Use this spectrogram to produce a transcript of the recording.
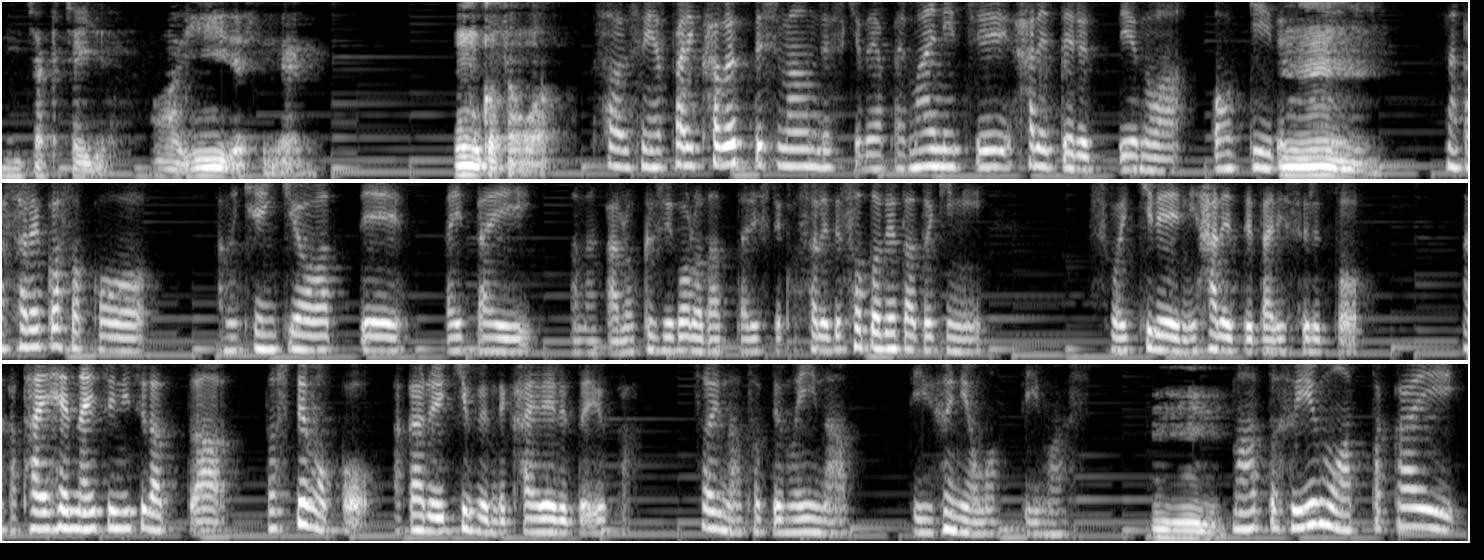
い。めちゃくちゃいいです。あいいですね。ももかさんは？そうですねやっぱりかぶってしまうんですけどやっぱり毎日晴れてるっていうのは大きいですね、なんかそれこそこうあの研究終わってだいたいまあなんか6時頃だったりしてこうそれで外出た時にすごい綺麗に晴れてたりするとなんか大変な一日だったとしてもこう明るい気分で帰れるというかそういうのはとてもいいなっていうふうに思っています。うん。うん。まあ、あと冬もあったかい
